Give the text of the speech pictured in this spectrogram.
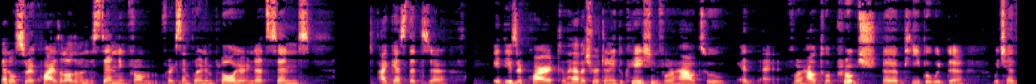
That also requires a lot of understanding from, for example, an employer in that sense. I guess that uh, it is required to have a certain education for how to uh, for how to approach uh, people with the which have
